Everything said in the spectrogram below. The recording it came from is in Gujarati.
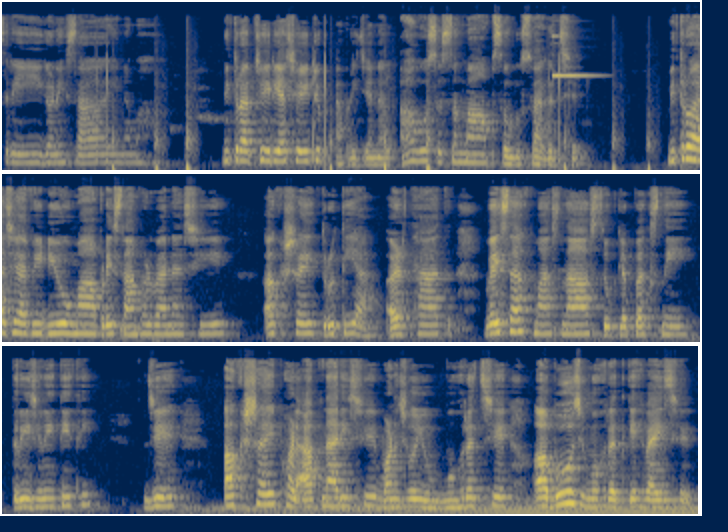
શ્રી ગણેશાય નમઃ. મિત્રો, આપ જોઈ રહ્યા છો યુટ્યુબ આપણી ચેનલ આવો સત્સંગમાં આપ સૌનું સ્વાગત છે. મિત્રો, આજે આ વિડીયોમાં આપણે સાંભળવાના છીએ અક્ષય તૃતીયા, અર્થાત વૈશાખ માસના શુક્લ પક્ષની ત્રીજની તિથિ, જે અક્ષય ફળ આપનારી છે, વણજોયું મુહૂર્ત છે, અબોજ મુહૂર્ત કહેવાય છે,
